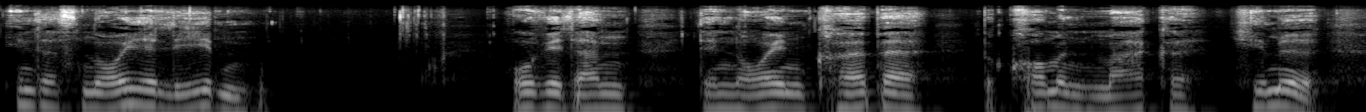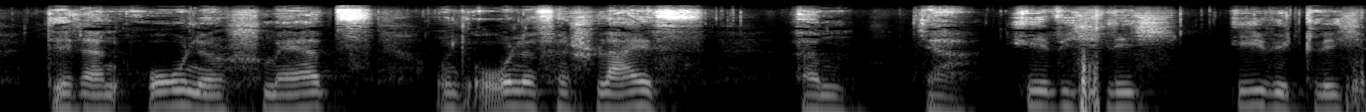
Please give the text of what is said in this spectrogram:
in das neue Leben, wo wir dann den neuen Körper bekommen, Marke Himmel, der dann ohne Schmerz und ohne Verschleiß ähm, ja ewiglich, ewiglich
